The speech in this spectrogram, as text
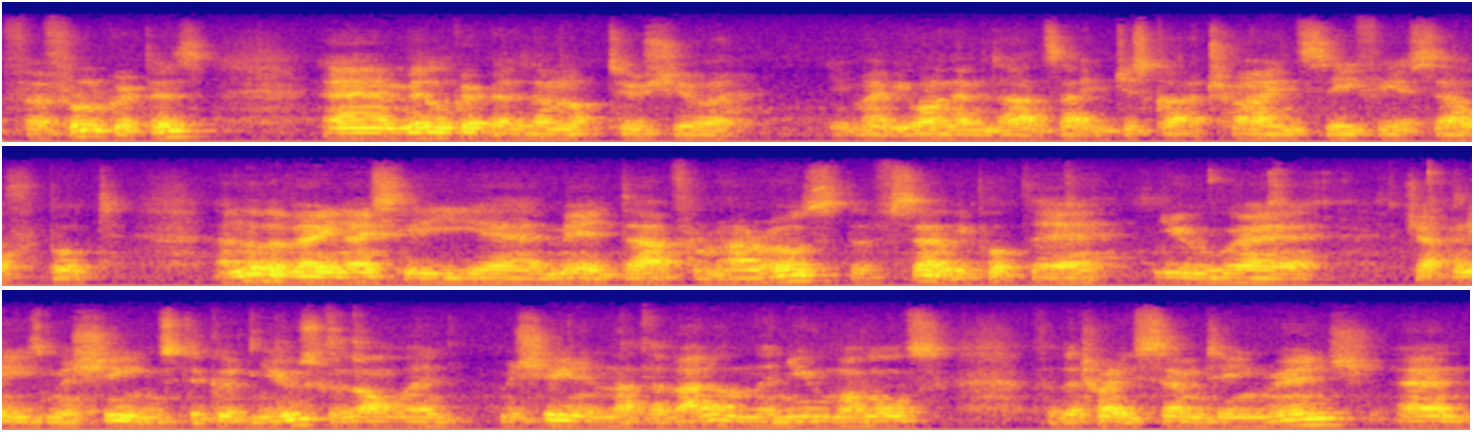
for front grippers. Um, middle grippers, I'm not too sure. It might be one of them darts that you've just got to try and see for yourself. But another very nicely uh, made dart from Harrows. They've certainly put their new uh, Japanese machines to good use with all the machining that they've had on the new models for the 2017 range and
